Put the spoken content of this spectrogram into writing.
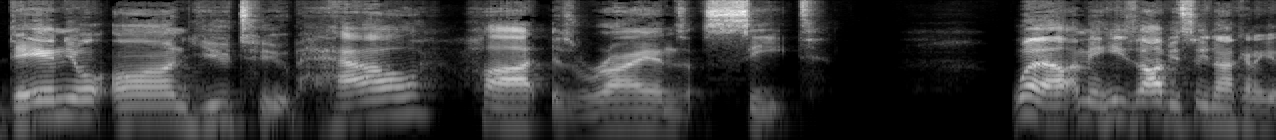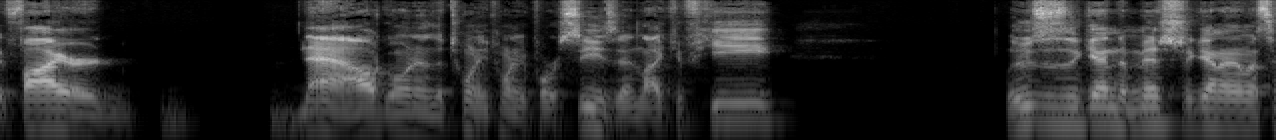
Daniel on YouTube. How hot is Ryan's seat? Well, I mean, he's obviously not going to get fired now going into the 2024 season. Like if he loses again to Michigan, I almost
